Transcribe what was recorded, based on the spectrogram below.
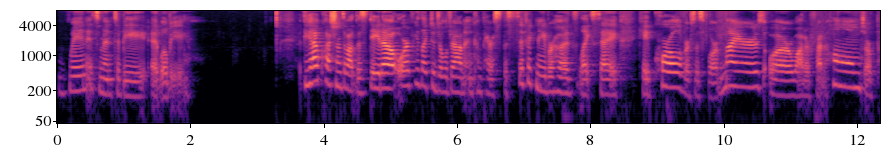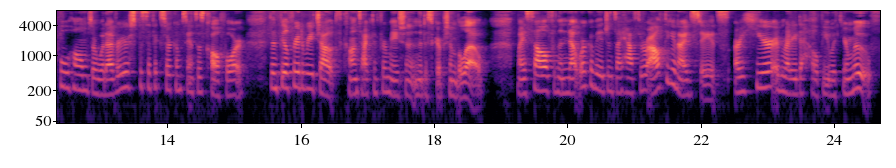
when it's meant to be, it will be. If you have questions about this data, or if you'd like to drill down and compare specific neighborhoods, like say Cape Coral versus Fort Myers, or waterfront homes, or pool homes, or whatever your specific circumstances call for, then feel free to reach out to the contact information in the description below. Myself and the network of agents I have throughout the United States are here and ready to help you with your move.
